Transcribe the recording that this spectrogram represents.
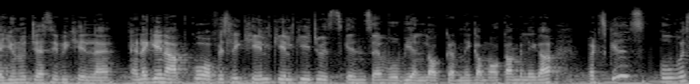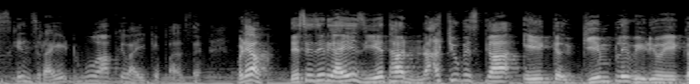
यू नो जैसे भी खेलना है। एंड अगेन आपको ऑब्वियसली खेल खेल के जो स्किन्स हैं, वो भी अनलॉक करने का मौका मिलेगा। But skills over skins right वो आपके भाई के पास है। बढ़िया। दिस इज़ इट गाइस ये था नार्क्यूबिस का एक गेम प्ले वीडियो एक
